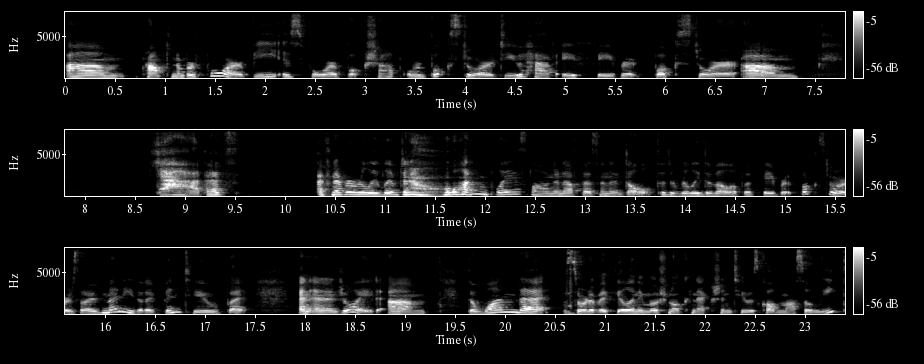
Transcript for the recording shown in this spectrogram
Um, prompt number four B is for bookshop or bookstore. Do you have a favorite bookstore? Um, yeah, that's I've never really lived in one place long enough as an adult to really develop a favorite bookstore. So I have many that I've been to, but and, and enjoyed. Um, the one that sort of I feel an emotional connection to is called Massolit,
